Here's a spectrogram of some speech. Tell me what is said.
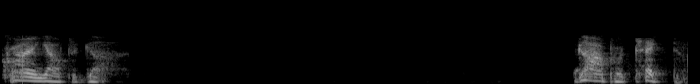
crying out to God. God protect them.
